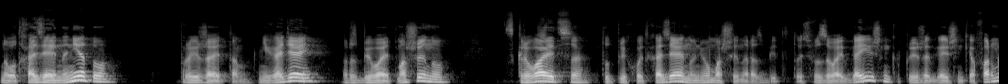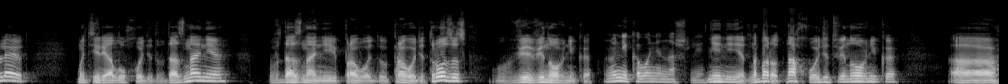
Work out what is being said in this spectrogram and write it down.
Но вот хозяина нету, проезжает там негодяй, разбивает машину, скрывается, тут приходит хозяин, у него машина разбита. То есть вызывает гаишников, приезжают гаишники, оформляют, материал уходит в дознание, в дознании проводит, проводит розыск виновника. Но никого не нашли. Не, не, нет, наоборот, находит виновника, Uh,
